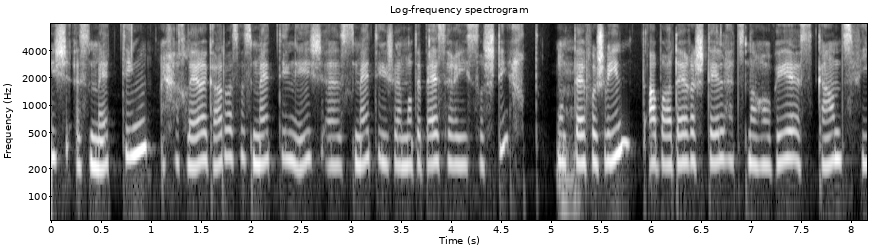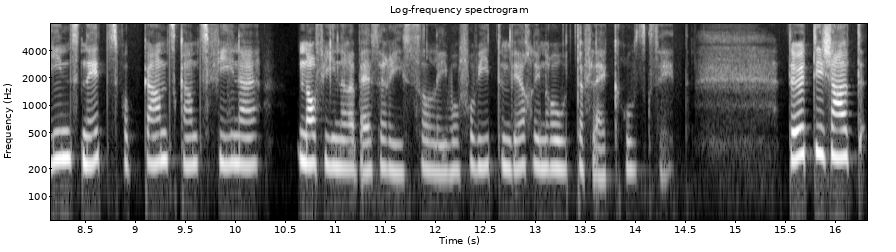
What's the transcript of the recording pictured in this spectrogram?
ist, ein Metting. Ich erkläre gerade, was ein Metting ist. Ein Metting ist, wenn man den Besenreisser sticht und mhm. der verschwindet, aber an dieser Stelle hat es nachher wie ein ganz feines Netz von ganz, ganz feinen, noch feineren Besenreisserli, wo von weitem wirklich ein roter Fleck aussieht. Dort ist halt,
